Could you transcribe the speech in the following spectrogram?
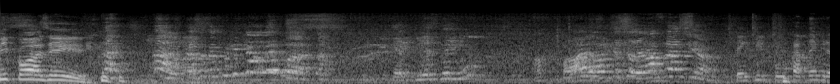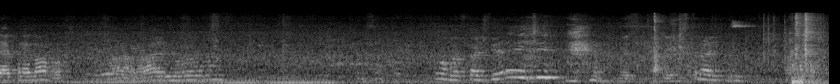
glicose aí? Ah, eu quero saber por que ela levanta. Tem peso nenhum. Olha, na hora que você levar, foi assim, ó. Tem que pôr o cabo da embreagem pra nós dar uma volta. Caralho, mano. Pô, vai ficar diferente, hein? Vai ficar meio estranho.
